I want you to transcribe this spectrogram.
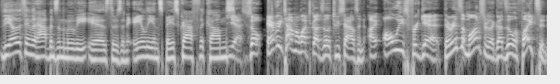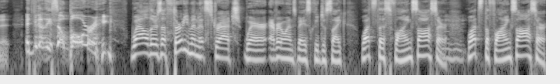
the other thing that happens in the movie is there's an alien spacecraft that comes. Yeah, so every time I watch Godzilla 2000, I always forget there is a monster that Godzilla fights in it. It's because he's so boring. Well, there's a 30 minute stretch where everyone's basically just like, "What's this flying saucer? Mm-hmm. What's the flying saucer?"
